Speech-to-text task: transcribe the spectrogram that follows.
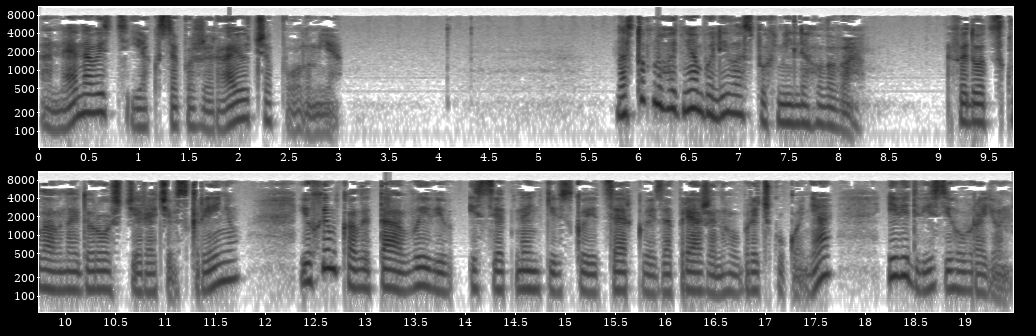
а ненависть, як всепожираюча полум'я. Наступного дня боліла з похмілля голова. Федот склав найдорожчі речі в скриню, Юхим Калита вивів із Святненьківської церкви запряженого бричку коня і відвіз його в район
